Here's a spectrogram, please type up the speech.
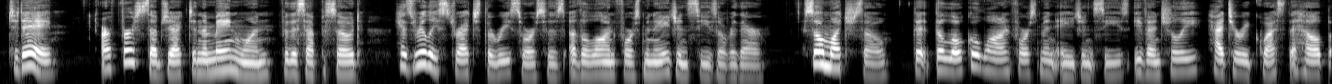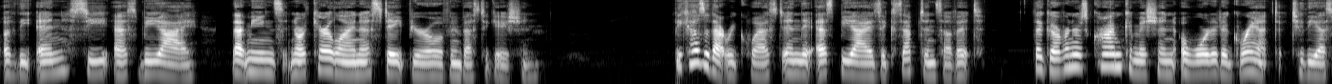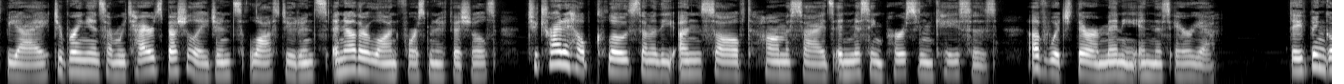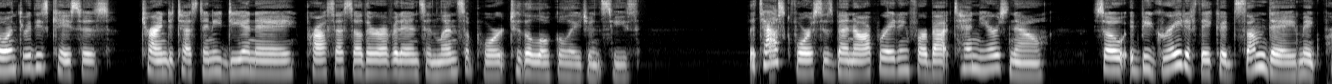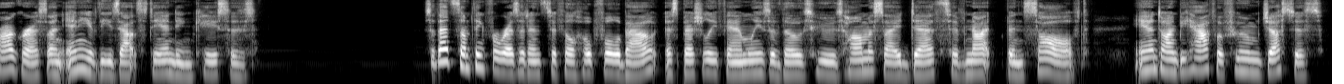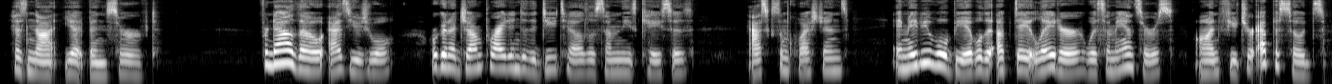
Today, our first subject, and the main one for this episode, has really stretched the resources of the law enforcement agencies over there. So much so that the local law enforcement agencies eventually had to request the help of the NCSBI, that means North Carolina State Bureau of Investigation. Because of that request and the SBI's acceptance of it, the Governor's Crime Commission awarded a grant to the SBI to bring in some retired special agents, law students, and other law enforcement officials to try to help close some of the unsolved homicides and missing person cases, of which there are many in this area. They've been going through these cases, trying to test any DNA, process other evidence, and lend support to the local agencies. The task force has been operating for about 10 years now so it'd be great if they could someday make progress on any of these outstanding cases. So that's something for residents to feel hopeful about, especially families of those whose homicide deaths have not been solved, and on behalf of whom justice has not yet been served. For now, though, as usual, we're going to jump right into the details of some of these cases, ask some questions, and maybe we'll be able to update later with some answers on future episodes.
